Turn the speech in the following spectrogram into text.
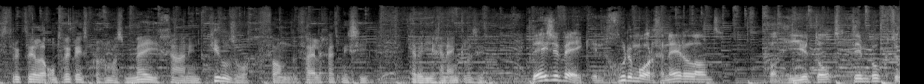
structurele ontwikkelingsprogramma's meegaan in kielzog van de veiligheidsmissie, hebben die geen enkele zin. Deze week in Goedemorgen Nederland, van hier tot Timbuktu.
